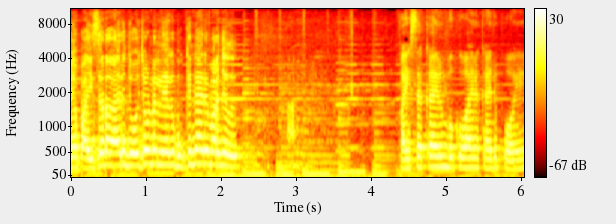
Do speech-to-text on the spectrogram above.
ഞാൻ പൈസയുടെ കാര്യം ചോദിച്ചോണ്ടല്ലേ നിങ്ങൾക്ക് ബുക്കിന്റെ കാര്യം പറഞ്ഞത്? പൈസക്കാരും ബുക്ക് വായനക്കാരും പോയേ.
